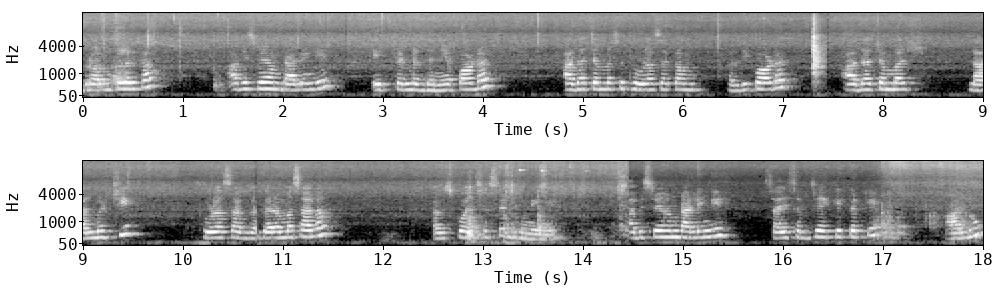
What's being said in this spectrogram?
ब्राउन कलर का। अब इसमें हम डालेंगे एक चम्मच धनिया पाउडर, आधा चम्मच से थोड़ा सा कम हल्दी पाउडर, आधा चम्मच लाल मिर्ची, थोड़ा सा गरम मसाला। अब इसको अच्छे से भूनेंगे। अब इसमें हम डालेंगे सारी सब्ज़ियाँ एक एक करके। आलू,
